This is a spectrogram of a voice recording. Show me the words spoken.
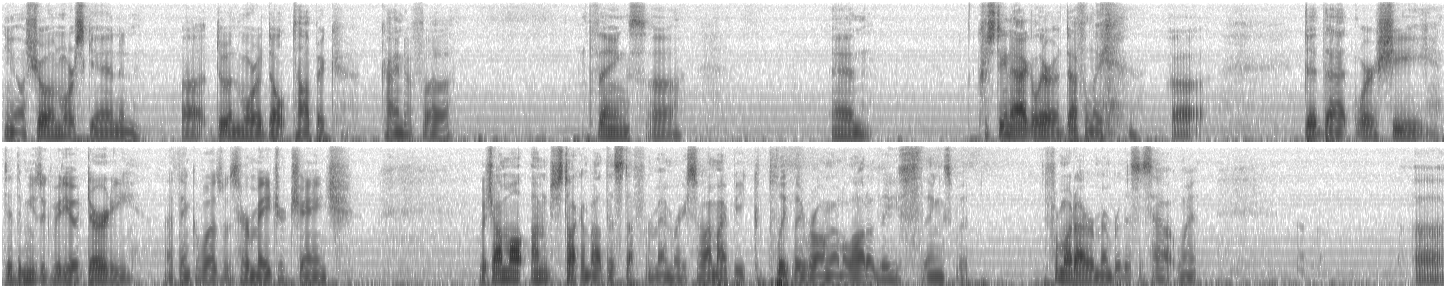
you know, showing more skin and uh, doing more adult topic kind of uh, things. Uh, and Christina Aguilera definitely uh, did that, where she did the music video "Dirty." I think it was was her major change which I'm all, I'm just talking about this stuff from memory, so I might be completely wrong on a lot of these things, but from what I remember, this is how it went. Uh,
